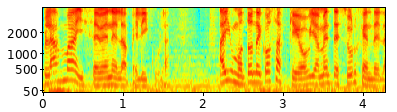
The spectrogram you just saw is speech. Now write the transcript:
plasma y se ven en la película. Hay un montón de cosas que obviamente surgen del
